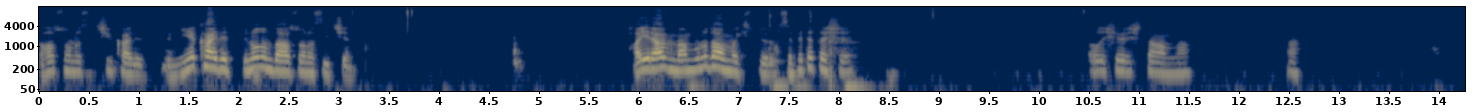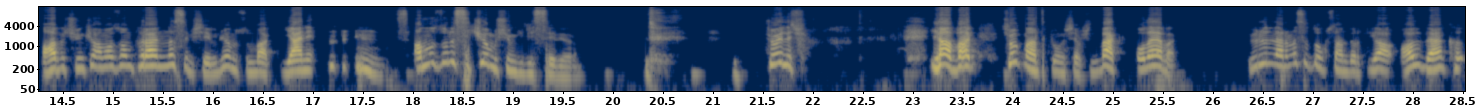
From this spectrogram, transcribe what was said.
Daha sonrası için kaydettin. Niye kaydettin oğlum daha sonrası için? Hayır abi ben bunu da almak istiyorum. Sepete taşı. Alışveriş tamamla. Hah. Abi çünkü Amazon Prime nasıl bir şey biliyor musun? Bak yani Amazon'u sikiyormuşum gibi hissediyorum. Şöyle şu- ya bak çok mantıklı konuşacağım şimdi. Bak olaya bak. Ürünler nasıl 94? Ya abi ben ka-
